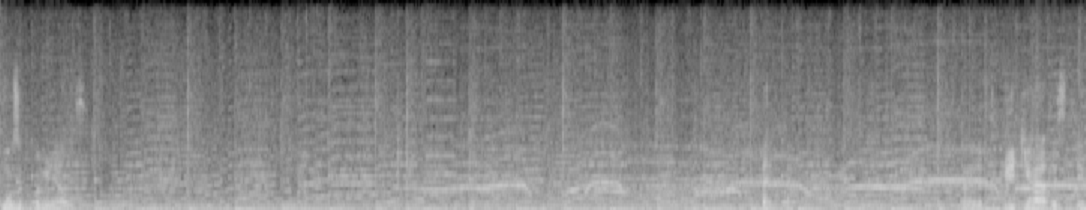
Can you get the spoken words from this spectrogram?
Музыка поменялась. Это крики радости.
